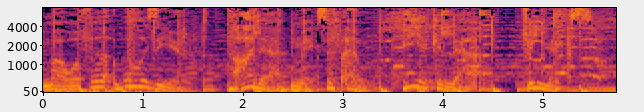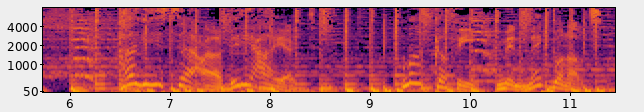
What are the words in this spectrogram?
مع وفاء باوزير على Mix FM. هي كلها في ال mix. هذه الساعة برعاية McCafé من ماكدونالدز.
